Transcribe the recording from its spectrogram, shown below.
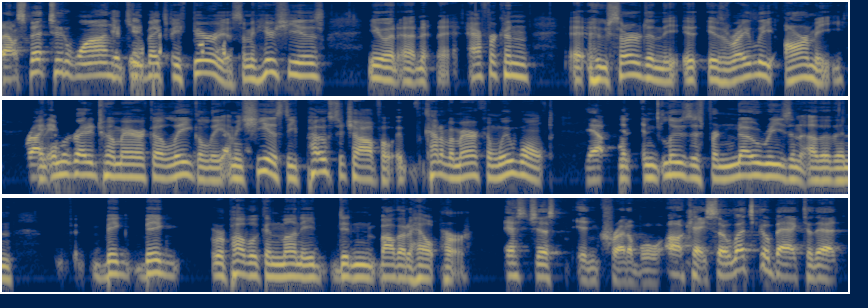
got outspent two to one. It, it makes me furious. I mean, here she is, you know, an, an African uh, who served in the Israeli army right. and immigrated to America legally. I mean, she is the poster child for kind of American we want. Yeah, and, and loses for no reason other than big, big Republican money didn't bother to help her. It's just incredible. Okay, so let's go back to that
